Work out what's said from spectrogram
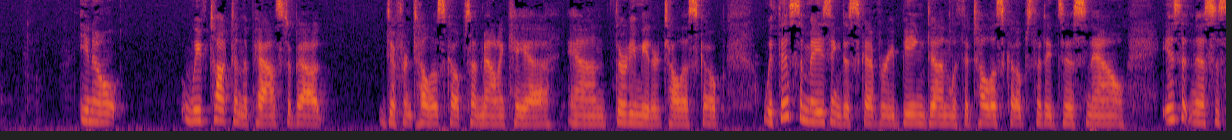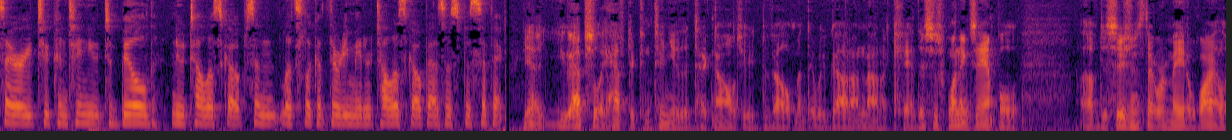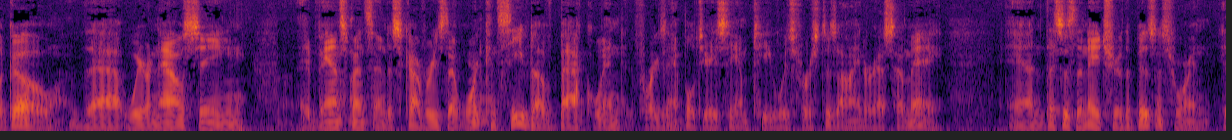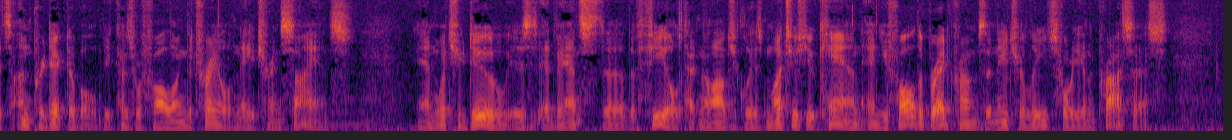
You know, we've talked in the past about different telescopes on Mauna Kea and 30 meter telescope. With this amazing discovery being done with the telescopes that exist now, is it necessary to continue to build new telescopes? And let's look at 30 meter telescope as a specific. Yeah, you absolutely have to continue the technology development that we've got on Mauna Kea. This is one example of decisions that were made a while ago that we are now seeing advancements and discoveries that weren't conceived of back when, for example, JCMT was first designed or SMA. And this is the nature of the business we're in. It's unpredictable because we're following the trail of nature and science. And what you do is advance the, the field technologically as much as you can, and you follow the breadcrumbs that nature leaves for you in the process.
